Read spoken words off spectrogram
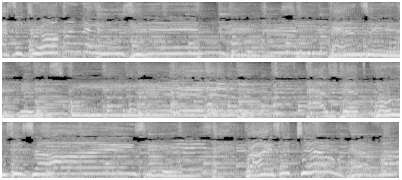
As they drove the nails in his hands and his feet. As death closed his eyes, his cries were to heaven.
